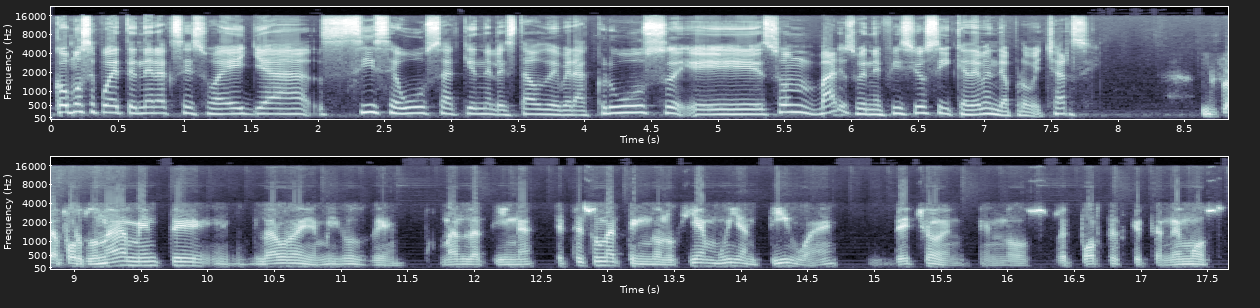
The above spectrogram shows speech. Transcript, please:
¿Cómo se puede tener acceso a ella? Si se usa aquí en el estado de Veracruz. Eh, son varios beneficios y que deben de aprovecharse. Desafortunadamente, Laura y amigos de Más Latina, esta es una tecnología muy antigua. ¿eh? De hecho, en, los reportes que tenemos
